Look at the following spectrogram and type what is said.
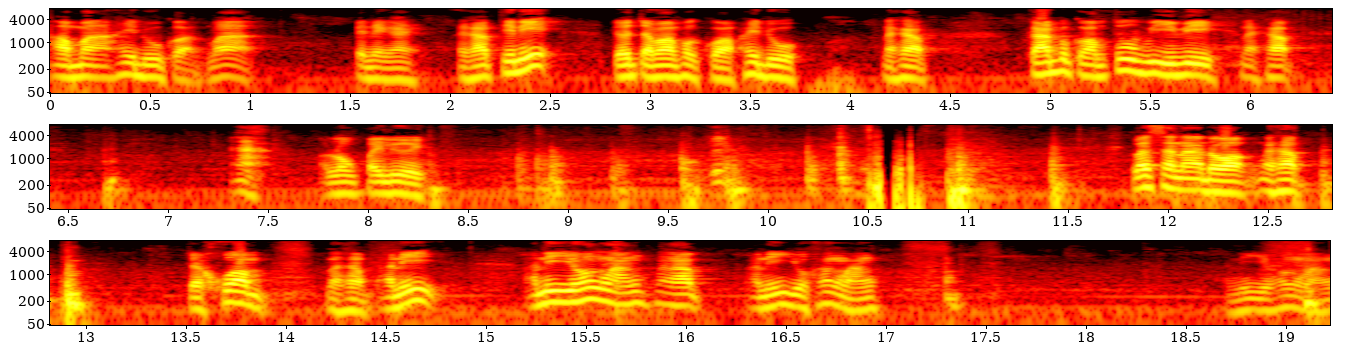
เอามาให้ดูก่อนว่าเป็นยังไงนะครับ ทีนี้เดี๋ยวจะมาประกอบให้ดูนะครับ การประกอบตู้ VV นะครับอะลงไปเลย ลักษณะดอกนะครับ จะคว่ำนะครับ อันนี้ อันนี้อยู่ข้างหลังนะครับ อันนี้อยู่ข้างหลัง อันนี้อยู่ข้างหลัง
